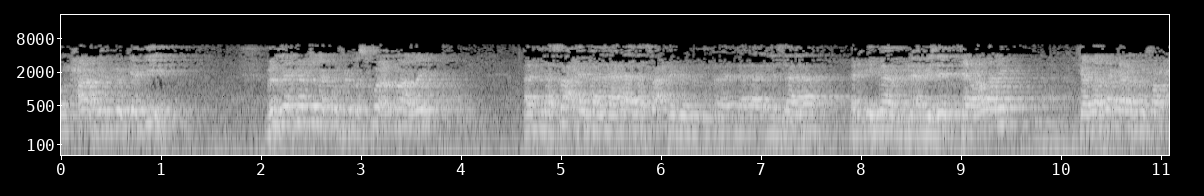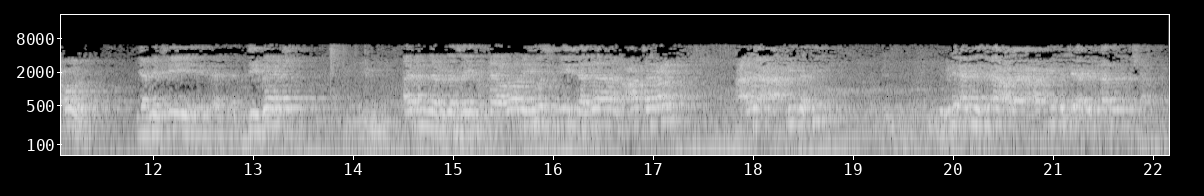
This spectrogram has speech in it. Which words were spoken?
والحافظ ابن كثير. بل ذكرت لكم في الأسبوع الماضي أن صاحبنا هذا صاحب الرسالة الإمام بن أبي زيد القيرواني كما ذكر ابن فرحون يعني في الديباج أن ابن زيد القيرواني يثني ثناء عطرا على عقيدة ابن أبي على عقيدة أبي الحسن الأشعري.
